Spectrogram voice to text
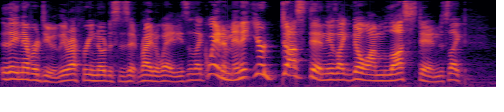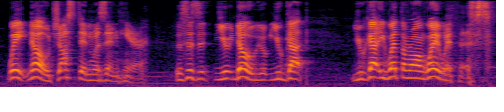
They never do. The referee notices it right away. He's like, "Wait a minute, you're Dustin." He's like, "No, I'm Lustin." It's like, "Wait, no, Justin was in here. This isn't you. No, you, you got, you got, you went the wrong way with this."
